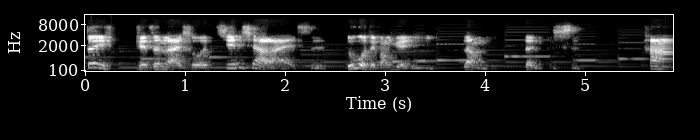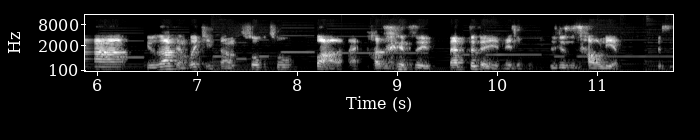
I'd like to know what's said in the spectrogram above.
对学生来说，接下来是如果对方愿意让你认识，他比如说他可能会紧张说不出话来，好这个是，但这个也没什么问题，这就是操练，就是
